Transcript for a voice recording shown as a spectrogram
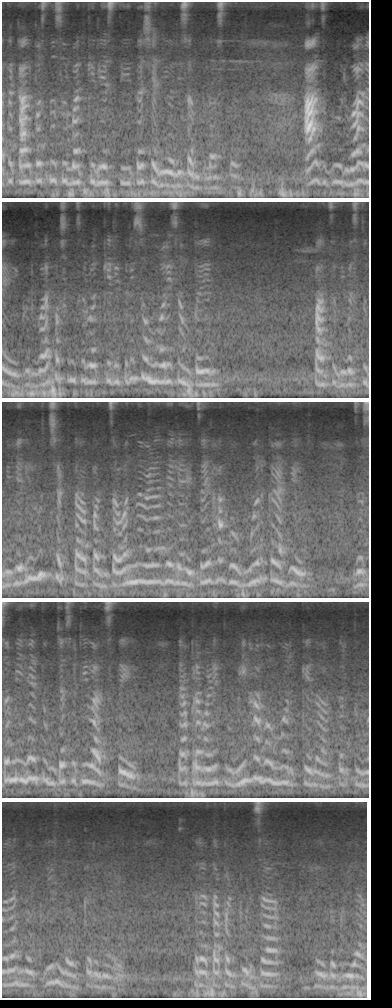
आता कालपासून सुरुवात केली असती तर शनिवारी संपलं असतं. आज गुरुवार आहे. गुरुवारपासून सुरुवात केली तरी सोमवारी संपेल. पाच दिवस तुम्ही हे लिहूच शकता. पंचावन्न वेळा हे लिहायचं आहे हा होमवर्क आहे. जसं मी हे तुमच्यासाठी वाचते त्याप्रमाणे तुम्ही हा होमवर्क केला तर तुम्हाला नोकरी लवकर मिळेल. तर आता आपण पुढचा हे बघूया.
